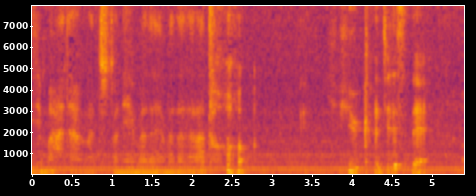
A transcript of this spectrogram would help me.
いてまだまあちょっとねまだまだだなという感じですね。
